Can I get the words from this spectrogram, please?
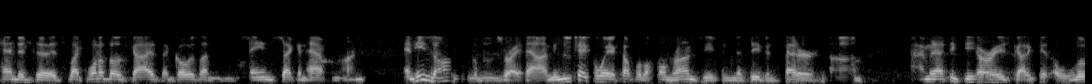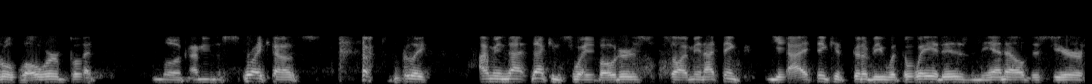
tended to. It's like one of those guys that goes on an insane second half run and he's on the moves right now. I mean, you take away a couple of home runs, even that's even better. Um, I mean, I think the ERA's got to get a little lower, but look, I mean, the strikeouts really, I mean, that that can sway voters. So I mean, I think, yeah, I think it's going to be with the way it is in the NL this year.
